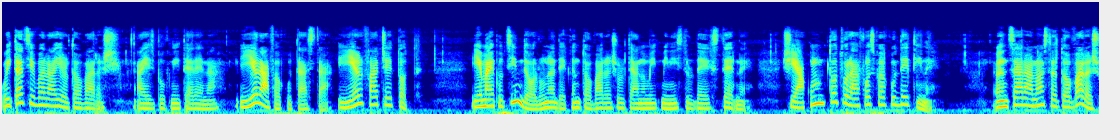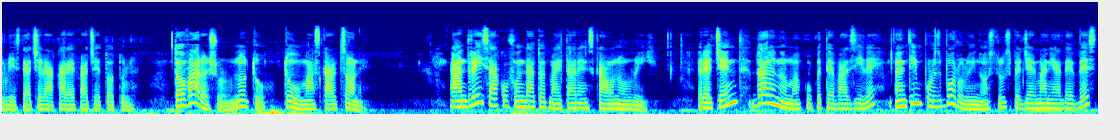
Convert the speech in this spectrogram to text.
Uitați-vă la el, tovarăși, a izbucnit Elena. El a făcut asta, el face tot. E mai puțin de o lună de când tovarășul te-a numit ministrul de externe și acum totul a fost făcut de tine. În țara noastră tovarășul este acela care face totul. Tovarășul, nu tu, tu, mascalțone. Andrei s-a cufundat tot mai tare în scaunul lui. Recent, doar în urmă cu câteva zile, în timpul zborului nostru spre Germania de Vest,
